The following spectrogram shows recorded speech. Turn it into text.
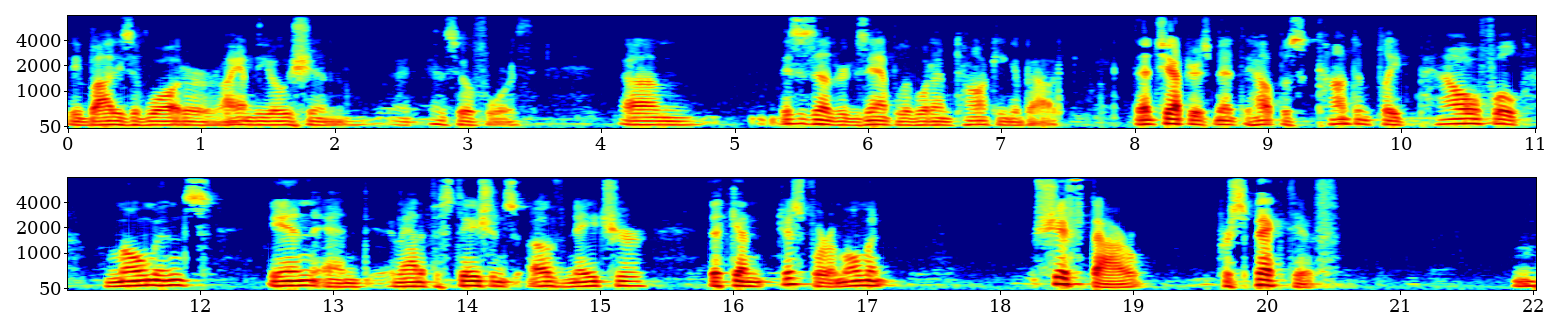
the bodies of water, I am the ocean, and, so forth. Um, this is another example of what I'm talking about. That chapter is meant to help us contemplate powerful moments in and manifestations of nature that can just for a moment shift our perspective. Hmm?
